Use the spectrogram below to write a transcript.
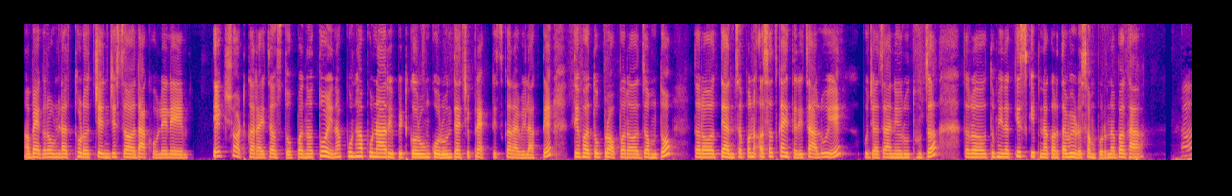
बॅकग्राऊंडला थोडं चेंजेस दाखवलेले. एक शॉट करायचा असतो. पण तो आहे ना पुन्हा पुन्हा रिपीट करून करून त्याची प्रॅक्टिस करावी लागते. तेव्हा तो प्रॉपर जमतो. तर त्यांचं पण असंच काहीतरी चालू आहे पूजाचं आणि ऋतूचं. तर तुम्ही नक्की स्किप न करता व्हिडिओ संपूर्ण बघा. हा?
